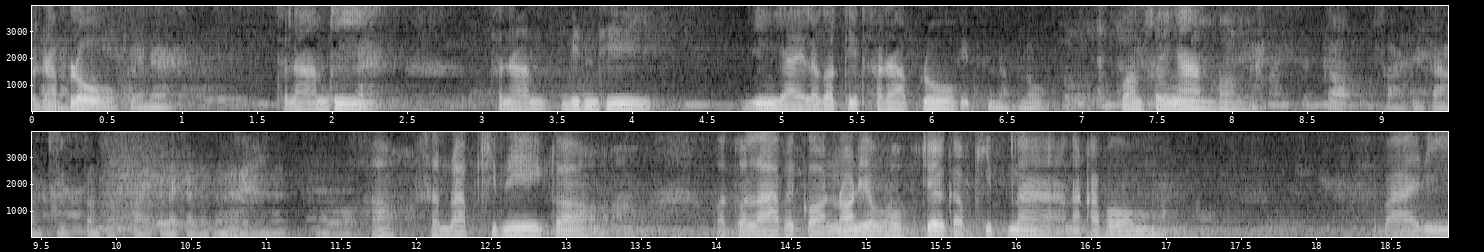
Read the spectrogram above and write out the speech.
ระดับโลก อันเลยนะสนามที่สนามบินที่ยิ่งใหญ่แล้วก็ติดอันดับโลก ติดอันดับโลก ความสวยงามพร้อม ความสวยก็งามฝากติดตามคลิปตอนต่อไปกันแล้วกันแล้วกันนะฮะเอาสำหรับคลิปนี้ก็ขอตัวลาไปก่อนเนาะเดี๋ยวพบเจอกับคลิปหน้านะครับผม สบายดี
